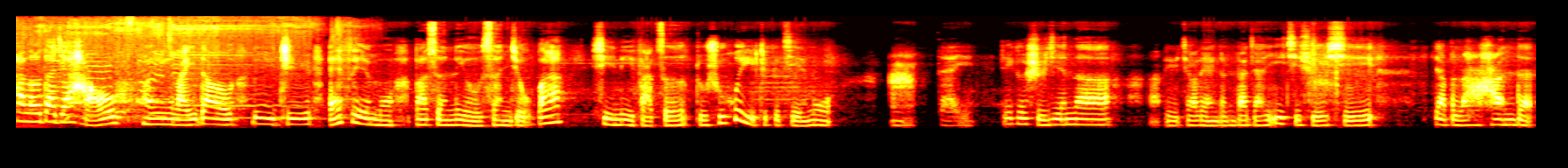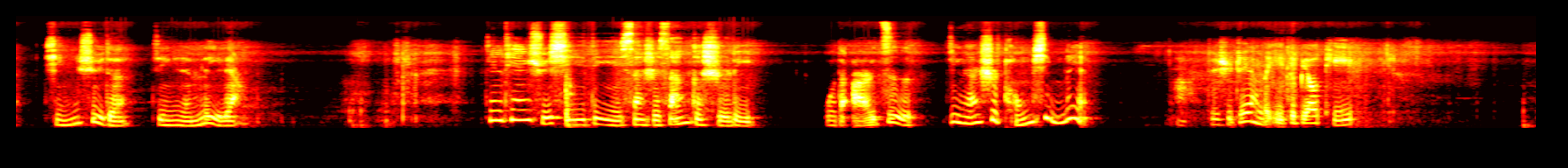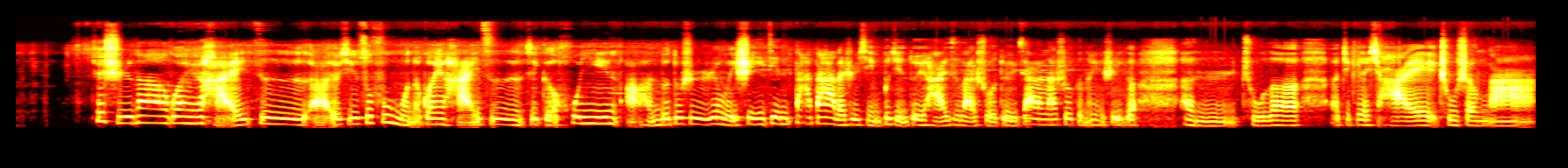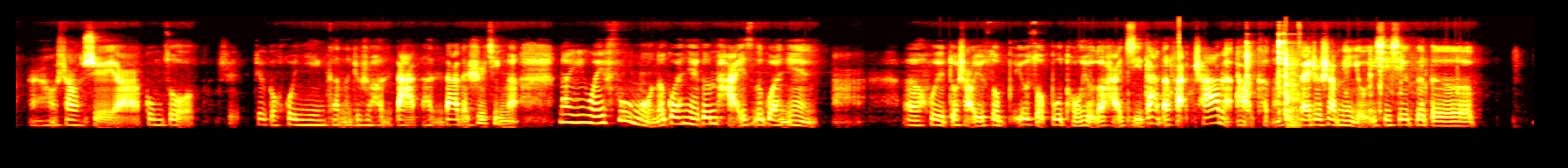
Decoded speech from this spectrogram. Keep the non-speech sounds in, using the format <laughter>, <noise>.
Hello，大家好，欢迎来到荔枝 FM 八三六三九八吸引力法则读书会这个节目。啊，在这个时间呢啊，与教练跟大家一起学习亚伯拉罕的情绪的惊人力量。今天学习第三十三个实例，我的儿子竟然是同性恋啊，这是这样的一个标题。确实呢，关于孩子啊，尤其是做父母呢，关于孩子这个婚姻啊，很多都是认为是一件大大的事情。不仅对于孩子来说，对于家人来说，可能也是一个很除了呃这个小孩出生啊，然后上学呀、工作，这这个婚姻可能就是很大很大的事情了。那因为父母的观念跟孩子的观念啊，呃，会多少有所有所不同，有的还极大的反差呢啊，可能会在这上面有一些些个的。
